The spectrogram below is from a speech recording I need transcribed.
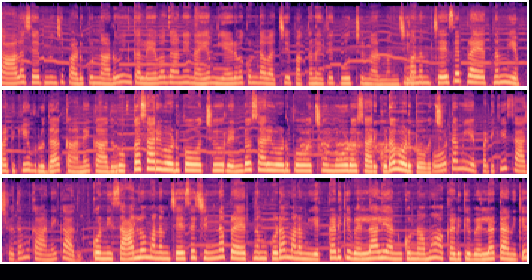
చాలా సేపు నుంచి పడుకున్నాడు. ఇంకా లేవగానే నయం ఏడవకుండా వచ్చి పక్కనైతే కూర్చున్నాడు మంచి మనం చేసే ప్రయత్నం ఎప్పటికీ వృధా కానే కాదు. ఒక్కసారి ఓడిపోవచ్చు రెండోసారి ఓడిపోవచ్చు మూడోసారి కూడా ఓడిపోవచ్చు. ఓటమి ఎప్పటికీ శాశ్వతం కానే కాదు. కొన్నిసార్లు మనం చేసే చిన్న ప్రయత్నం కూడా మనం ఎక్కడికి వెళ్ళాలి అనుకున్నామో అక్కడికి వెళ్ళటానికి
